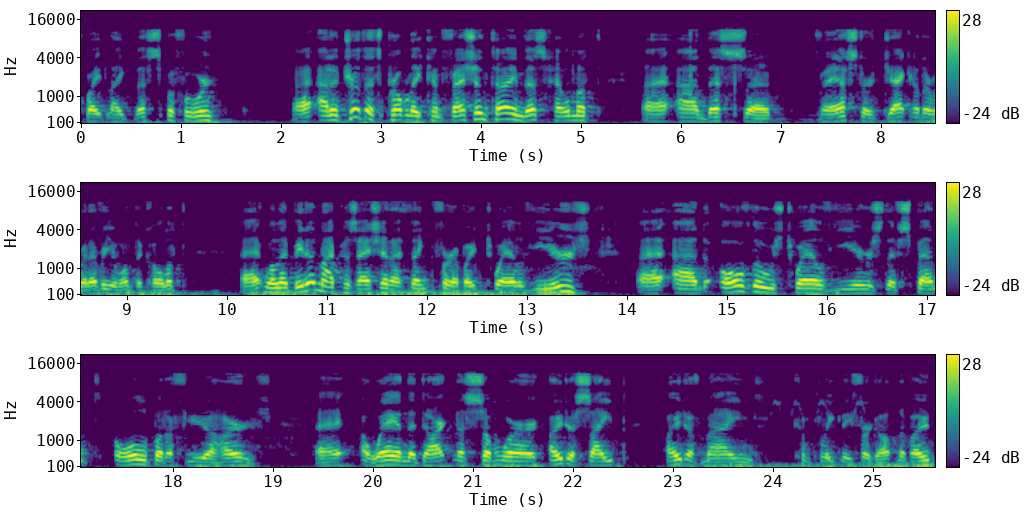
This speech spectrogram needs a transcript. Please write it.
quite like this before. Uh, and in truth, it's probably confession time. This helmet uh, and this uh, vest or jacket or whatever you want to call it. Uh, well, they've been in my possession, I think, for about 12 years. Uh, and of those 12 years, they've spent all but a few hours uh, away in the darkness somewhere, out of sight, out of mind, completely forgotten about.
